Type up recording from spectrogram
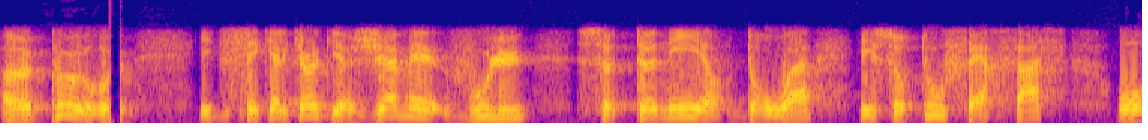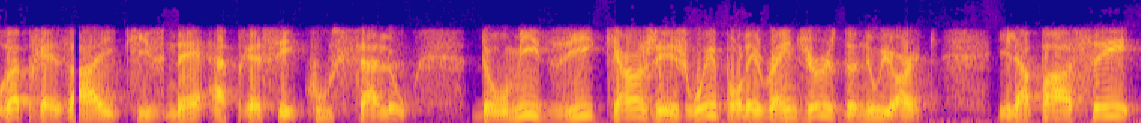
un peu heureux. Il dit c'est quelqu'un qui a jamais voulu se tenir droit et surtout faire face aux représailles qui venaient après ses coups salauds. Domi dit quand j'ai joué pour les Rangers de New York, il a passé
